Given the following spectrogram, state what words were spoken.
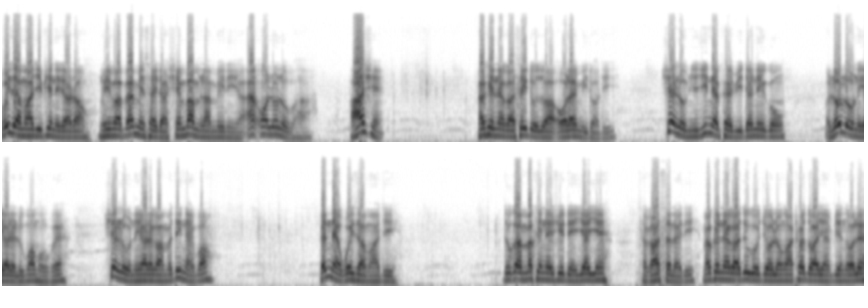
ဝိဇ္ဇာမကြီးဖြစ်နေတာတောင်ຫນွေမှာပန်းမင်ဆိုင်တာရှင်ပမလားမေးနေတာအံ့ဩလွန်းလို့ပါဘာရှင်မခင်နဲ့ကစိတ်တူစွာអော်လိုက်မိတော့ဒီရှင့်လိုမြကြီးနဲ့ဖဲပြီးတနေကုန်အလုတ်လုံနေရတဲ့လူမမဟုတ်ပဲရှင့်လိုနေရတကမသိနိုင်ပါဘယ်နဲ့ဝိဇ္ဇာမကြီးသူကမခင်နဲ့ရှိတဲ့ရရင်စကားဆက်လိုက်သည်မခင်နဲ့ကသူ့ကိုကြော်လွန်ကထွက်သွားရန်ပြင်တော်လဲ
